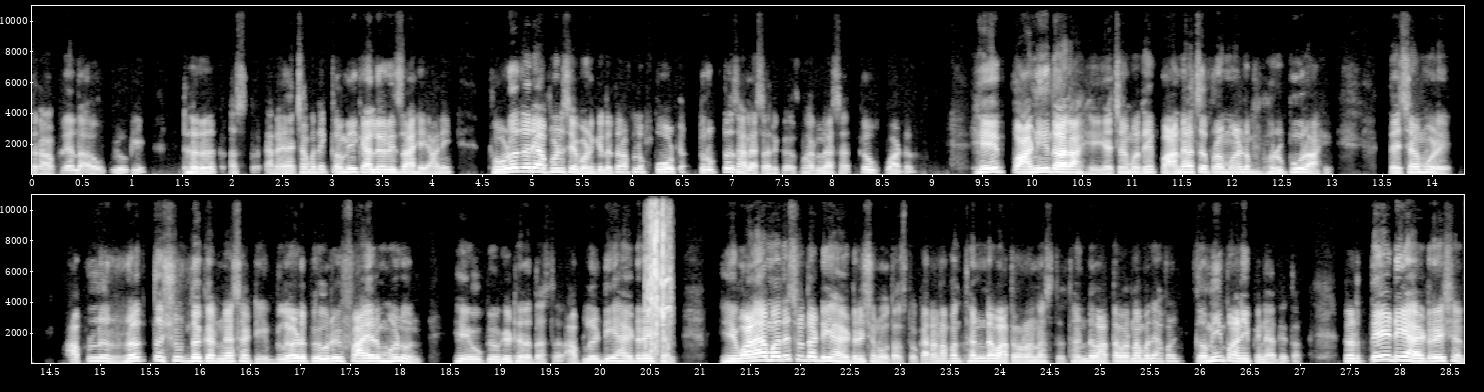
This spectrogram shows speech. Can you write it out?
तर आपल्याला उपयोगी ठरत असतं. कारण याच्यामध्ये कमी कॅलरीज आहे आणि थोडं जरी आपण सेवन केलं तर आपलं पोट तृप्त झाल्यासारखं भरल्यासारखं वाटत. हे पाणीदार आहे. याच्यामध्ये पाण्याचं प्रमाण भरपूर आहे. त्याच्यामुळे आपलं रक्त शुद्ध करण्यासाठी ब्लड प्युरिफायर म्हणून हे उपयोगी ठरत असतं. आपलं डिहायड्रेशन हिवाळ्यामध्ये सुद्धा डिहायड्रेशन होत असतो. कारण आपण थंड वातावरण असतं. थंड वातावरणामध्ये आपण कमी पाणी पिण्यात येतात. तर ते डिहायड्रेशन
